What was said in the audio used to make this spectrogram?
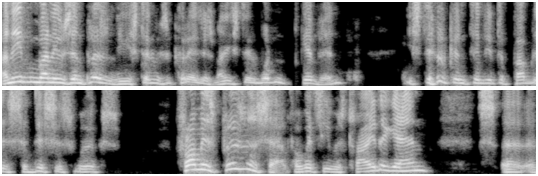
And even when he was in prison, he still was a courageous man. He still wouldn't give in. He still continued to publish seditious works from his prison cell, for which he was tried again, uh,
